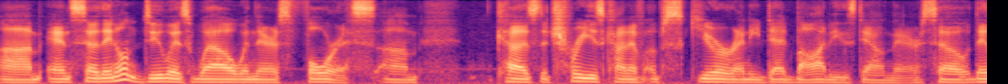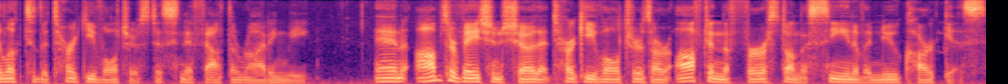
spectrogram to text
um, and so they don't do as well when there's forests because um, the trees kind of obscure any dead bodies down there. So they look to the turkey vultures to sniff out the rotting meat. And observations show that turkey vultures are often the first on the scene of a new carcass.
